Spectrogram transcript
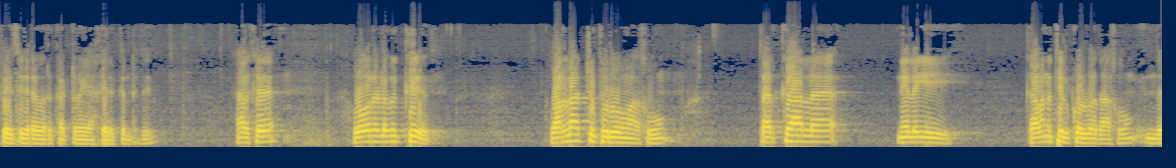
பேசுகிற ஒரு கட்டுரையாக இருக்கின்றது. ஆக ஓரளவுக்கு வரலாற்று பூர்வமாகவும் தற்கால நிலையை கவனத்தில் கொள்வதாகவும் இந்த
